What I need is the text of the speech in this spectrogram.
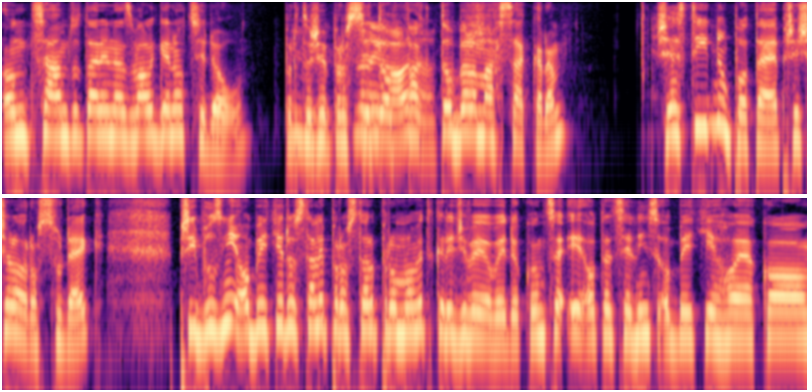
on sám to tady nazval genocidou, protože prostě No to jo, fakt no, to to byl už. masakr. Šest týdnů poté přišel rozsudek. Příbuzní oběti dostali prostor promluvit k Ridgewayovi, dokonce i otec jedný z obětí ho jako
